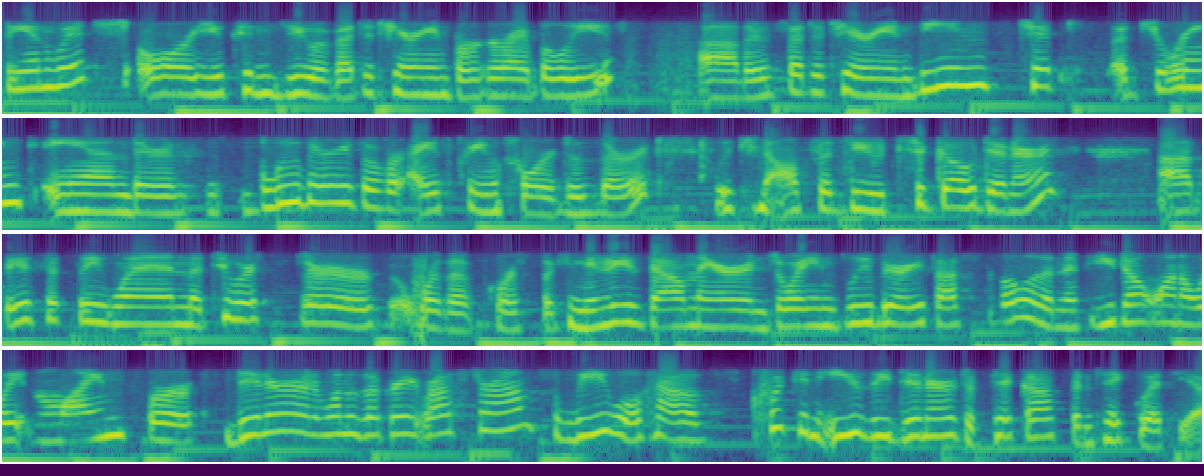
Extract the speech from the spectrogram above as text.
sandwich, or you can do a vegetarian burger, I believe. Uh, there's vegetarian beans, chips, a drink, and there's blueberries over ice cream for dessert. We can also do to-go dinners. Uh, basically, when the tourists are, or the, of course, the community is down there enjoying Blueberry Festival, and if you don't want to wait in line for dinner at one of the great restaurants, we will have quick and easy dinner to pick up and take with you.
